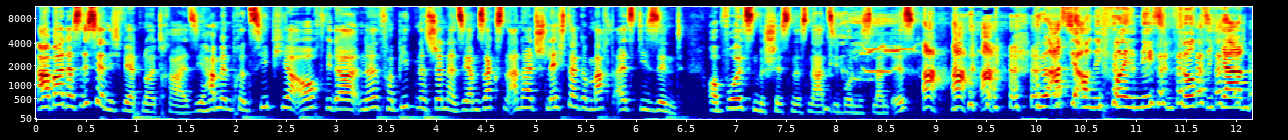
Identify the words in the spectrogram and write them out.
Aber das ist ja nicht wertneutral. Sie haben im Prinzip hier auch wieder, ne, verbieten das Gendern. Sie haben Sachsen-Anhalt schlechter gemacht, als die sind. Obwohl es ein beschissenes Nazi-Bundesland ist. Du hast ja auch nicht vor, in den nächsten 40 Jahren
